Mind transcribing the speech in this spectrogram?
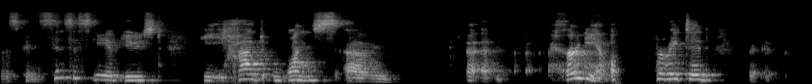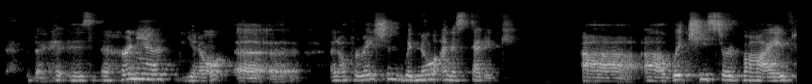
was consistently abused. He had once um, a hernia operated, his hernia, you know, uh, an operation with no anesthetic, uh, uh, which he survived.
